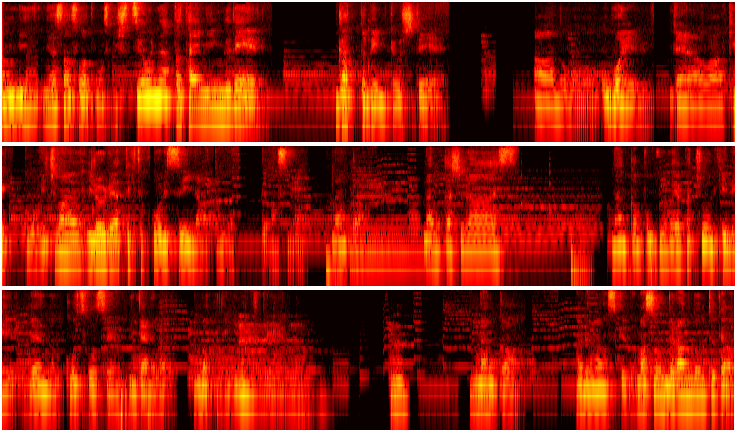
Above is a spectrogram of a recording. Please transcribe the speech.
多分み皆さんそうだと思うんですけど必要になったタイミングでガッと勉強してあの覚えるみたいなのが結構一番いろいろやってきて効率いいなと思ってますね。なんか何かしらなんか僕もやっぱ長期でやるのゴツゴツみたいなのがうまくできなくて、なんかあれなんですけどまあそのブランドの時は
